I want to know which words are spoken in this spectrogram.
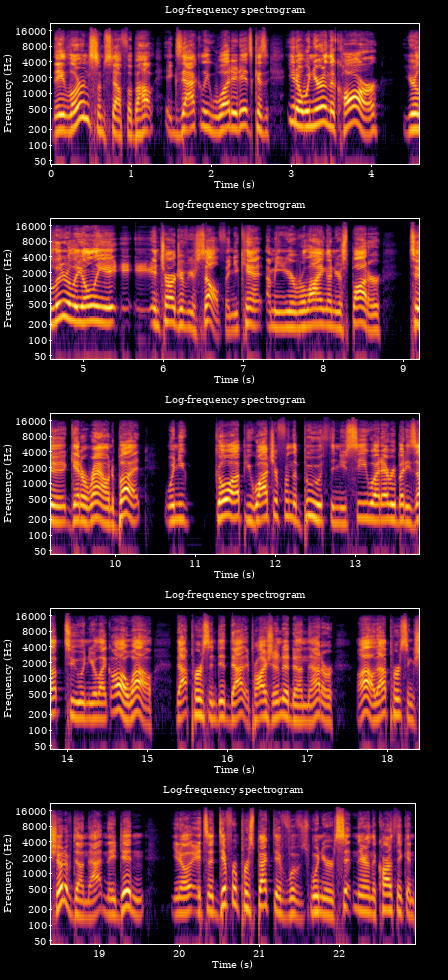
they learn some stuff about exactly what it is. Because you know, when you're in the car, you're literally only in charge of yourself, and you can't. I mean, you're relying on your spotter to get around. But when you go up, you watch it from the booth, and you see what everybody's up to, and you're like, oh wow, that person did that. They probably shouldn't have done that, or wow, that person should have done that, and they didn't you know, it's a different perspective of when you're sitting there in the car thinking,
